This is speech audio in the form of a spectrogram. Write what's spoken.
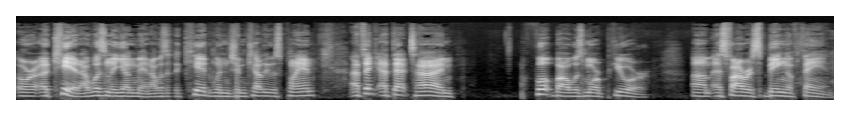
or a kid. I wasn't a young man. I was a kid when Jim Kelly was playing. I think at that time, football was more pure um, as far as being a fan.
